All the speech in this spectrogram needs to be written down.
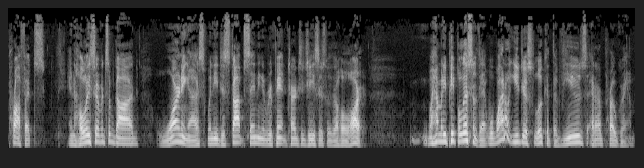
prophets and holy servants of God warning us we need to stop sinning and repent and turn to Jesus with our whole heart? Well, how many people listen to that? Well, why don't you just look at the views at our program?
